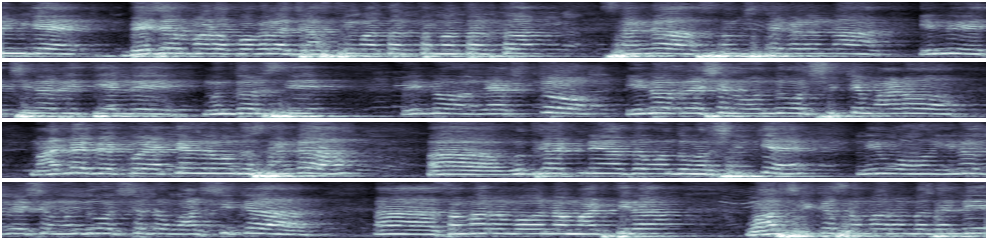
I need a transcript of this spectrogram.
ನಿಮ್ಗೆ ಬೇಜಾರು ಮಾಡಕ್ ಹೋಗಲ್ಲ, ಜಾಸ್ತಿ ಮಾತಾಡ್ತಾ ಮಾತಾಡ್ತಾ ಸಂಘ ಸಂಸ್ಥೆಗಳನ್ನ ಇನ್ನು ಹೆಚ್ಚಿನ ರೀತಿಯಲ್ಲಿ ಮುಂದುವರಿಸಿ, ಇನ್ನು ನೆಕ್ಸ್ಟ್ ಇನಾಗ್ರೇಷನ್ ಒಂದು ವರ್ಷಕ್ಕೆ ಮಾಡೋ, ಮಾಡಲೇಬೇಕು. ಯಾಕೆಂದ್ರೆ ಒಂದು ಸಂಘ ಉದ್ಘಾಟನೆ ಆದ ಒಂದು ವರ್ಷಕ್ಕೆ ನೀವು ಇನಾಗ್ರೇಷನ್ ಒಂದು ವರ್ಷದ ವಾರ್ಷಿಕ ಸಮಾರಂಭವನ್ನು ಮಾಡ್ತೀರಾ? ವಾರ್ಷಿಕ ಸಮಾರಂಭದಲ್ಲಿ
